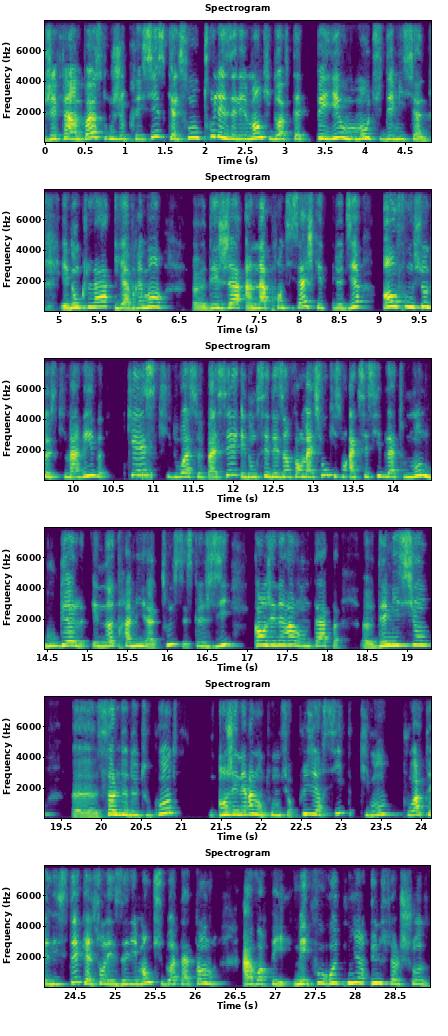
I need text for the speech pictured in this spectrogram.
j'ai fait un poste où je précise quels sont tous les éléments qui doivent être payés au moment où tu démissionnes. Et donc là, il y a vraiment euh, déjà un apprentissage qui est de dire, en fonction de ce qui m'arrive, qu'est-ce qui doit se passer? Et donc, c'est des informations qui sont accessibles à tout le monde. Google est notre ami à tous, c'est ce que je dis. Quand en général, on tape euh, démission, euh, solde de tout compte, en général, on tombe sur plusieurs sites qui vont pouvoir te lister quels sont les éléments que tu dois t'attendre à avoir payé. Mais il faut retenir une seule chose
